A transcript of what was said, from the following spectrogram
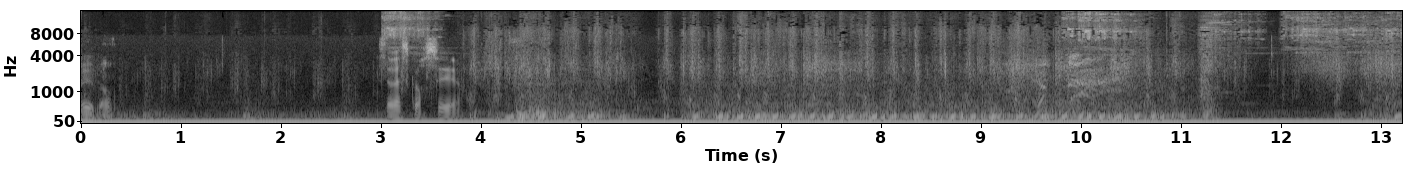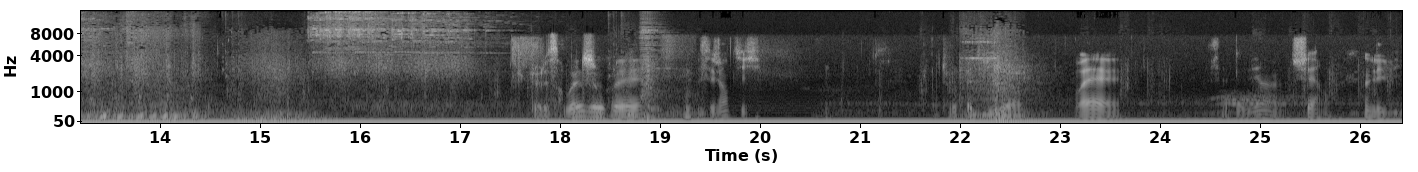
Eh ben. Ça va se corser. hein. Ouais, ouais, ouais. C'est gentil. Toujours pas de vie. euh. Ouais. Ça devient cher, les vies.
